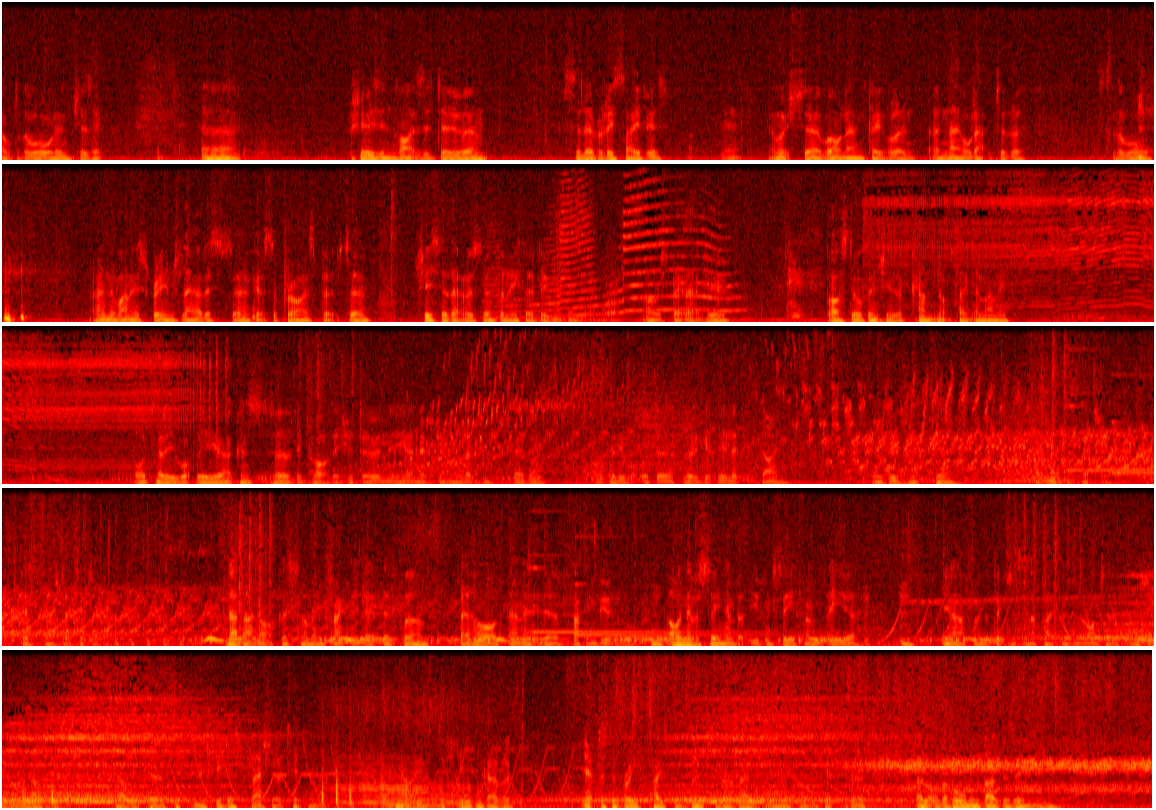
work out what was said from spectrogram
nailed to the wall in Chiswick. Uh, she's invited to um, celebrity saviours, in which uh, well-known people are, are nailed up to the to the wall, and the one who screams loudest uh, gets the prize. But uh, she said that was uh, beneath her dignity. Well, I respect that view, but I still think she's a cunt not to take the money. I'll tell you what the uh, Conservative Party should do in the uh, next general election. I'll tell you what would uh, really get the electric going. Is is that uh, that Thatcher. Just Thatcher. No, no, no, because, I mean, frankly, they're, they're firm, they're hard, and they're, they're fucking beautiful. I've never seen them, but you can see from the, uh, you know, from the pictures in the papers and they're on television, got a lovely, lovely pair of tits, and just a, yeah, just a brief tasteful glimpse of her face, you know, get uh, a lot of the horny voters in, you know.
